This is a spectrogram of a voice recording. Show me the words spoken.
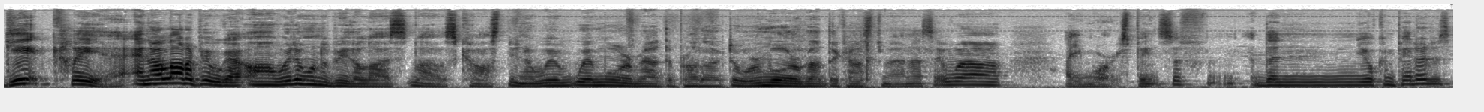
get clear. And a lot of people go, oh, we don't want to be the lowest, lowest cost. You know, we're, we're more about the product or we're more about the customer. And I say, well, are you more expensive than your competitors?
